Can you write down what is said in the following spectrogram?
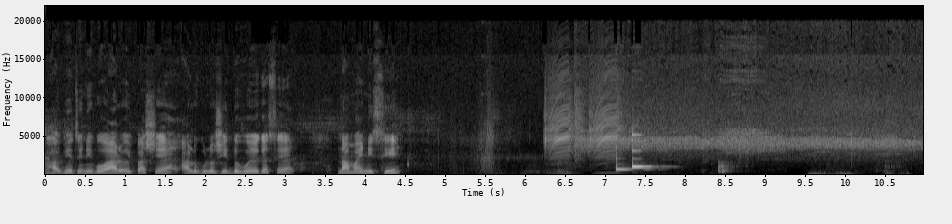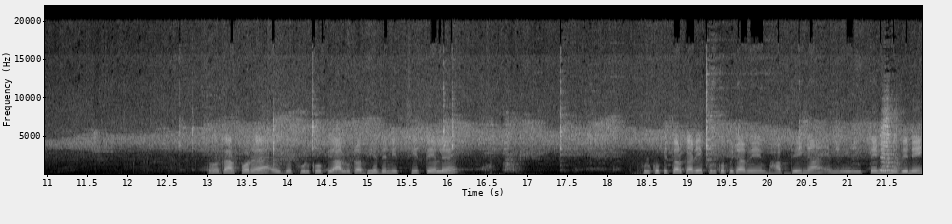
ভা- ভেজে নিব, আর ওই পাশে আলুগুলো সিদ্ধ হয়ে গেছে, নামাই নিছি। তো তারপরে এই যে ফুলকপি আলুটা ভেজে নিচ্ছি তেলে। ফুলকপি তরকারি, ফুলকপিটা আমি ভাব দিই না, এমনি তেলে ভেজে নেই।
